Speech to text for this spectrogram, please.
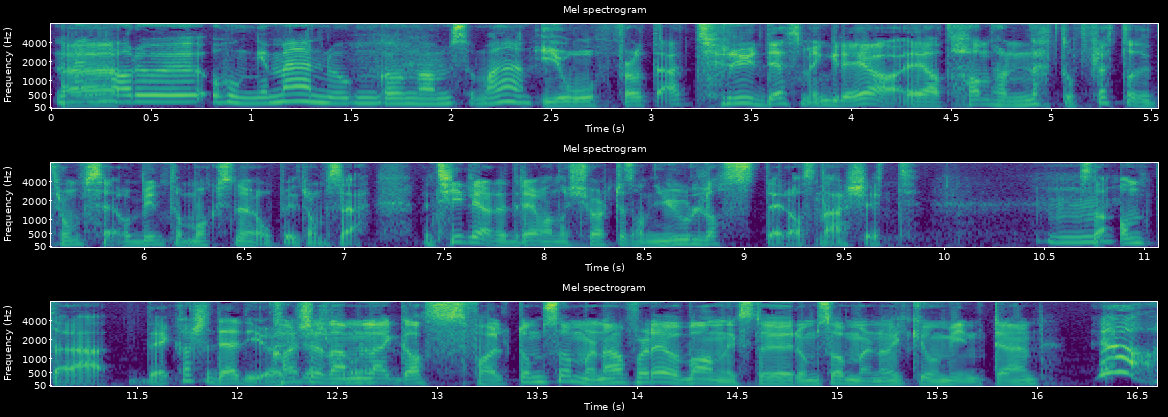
Men Eh, har du hunget med noen gang om sommeren? Jo, for at jeg tror det som er greia er at han har nettopp flytta til Tromsø og begynt å måke snø oppe i Tromsø. Men tidligere drev han og kjørte sånn hjullaster og sånn her shit. Så da antar jeg Det er kanskje det de gjør. Kanskje de legger asfalt om sommeren, for det er jo vanligst å gjøre om sommeren og ikke om vinteren. Ja.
